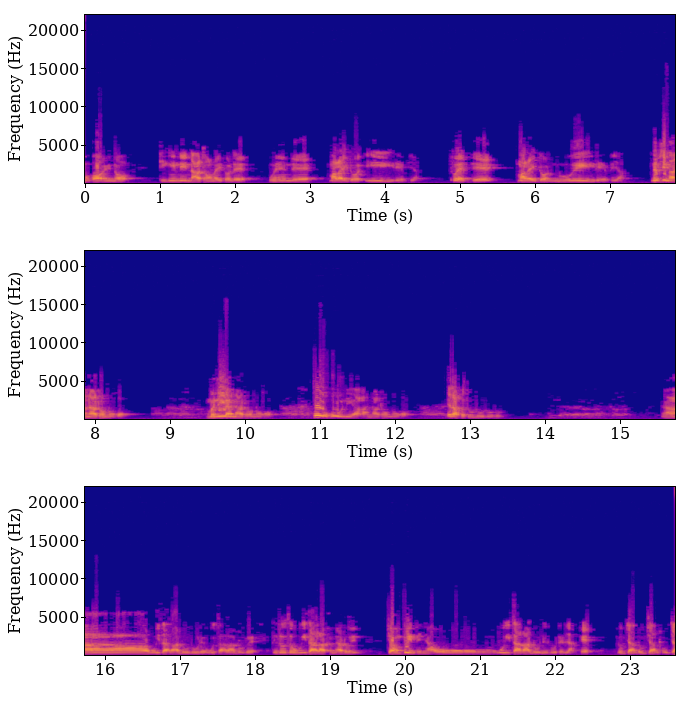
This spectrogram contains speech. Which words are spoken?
မကောင်းရင်တော့ဒီကနေ့နားထောင်လိုက်တော့လေဝင်တယ်မှတ်လိုက်တော့အေးတယ်ဗျထွက်တယ်မှတ်လိုက်တော့နှွေးတယ်ဗျနေ့ပြင်ကနားထောင်တော့ဟောမနေ့ကနားထောင်တော့ဟောဟိုဟိုနေရာအနားထောင်တော့ဟောအဲ့ဒါဘယ်သူလို့လို့လို့ အာဝိသရာလိုလိုတယ်ဝိသရာလိုတယ်ဒီလိုဆိုဝိသရာခင်ဗျားတို့ကြောင်ပင့်တင်ညာဟိုဝိသရာလိုနေလို့တယ်ဗျကဲလုံးကြလုံးကြလုံးကြ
